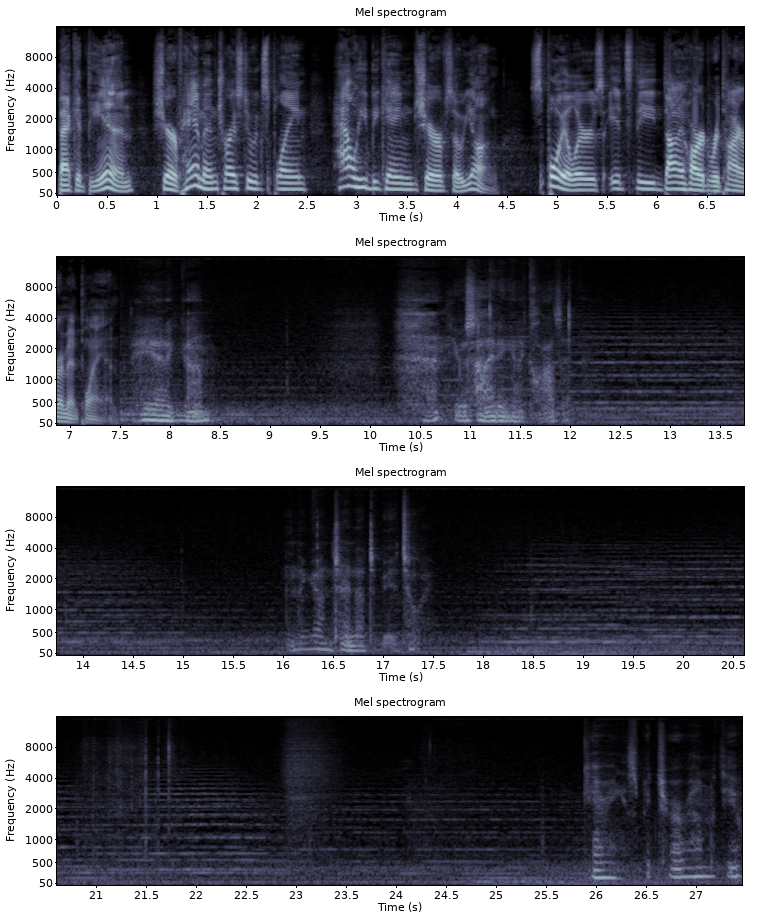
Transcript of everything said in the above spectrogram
Back at the inn, Sheriff Hammond tries to explain how he became sheriff so young. Spoilers, it's the Die Hard retirement plan. He had a gun. He was hiding in a closet. And the gun turned out to be a toy. His picture around with you.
